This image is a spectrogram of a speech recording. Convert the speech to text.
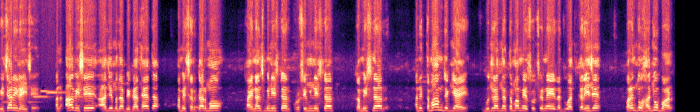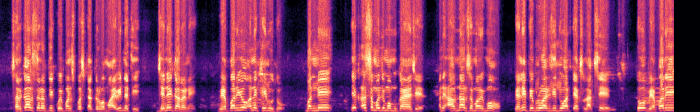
વિચારી રહી છે. અને આ વિશે આજે બધા ભેગા થયા હતા. અમે સરકારમાં ફાઇનાન્સ મિનિસ્ટર કૃષિ મિનિસ્ટર કમિશનર અને તમામ જગ્યાએ ગુજરાતના તમામ એસોસિએશને રજૂઆત કરી છે. પરંતુ હજુ પણ સરકાર તરફથી કોઈ પણ સ્પષ્ટતા કરવામાં આવી નથી, જેને કારણે વેપારીઓ અને ખેડૂતો બંને એક અસમજમાં મુકાયા છે. અને આવનાર સમયમાં પહેલી ફેબ્રુઆરીથી જો આ ટેક્સ લાગશે, તો વેપારી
